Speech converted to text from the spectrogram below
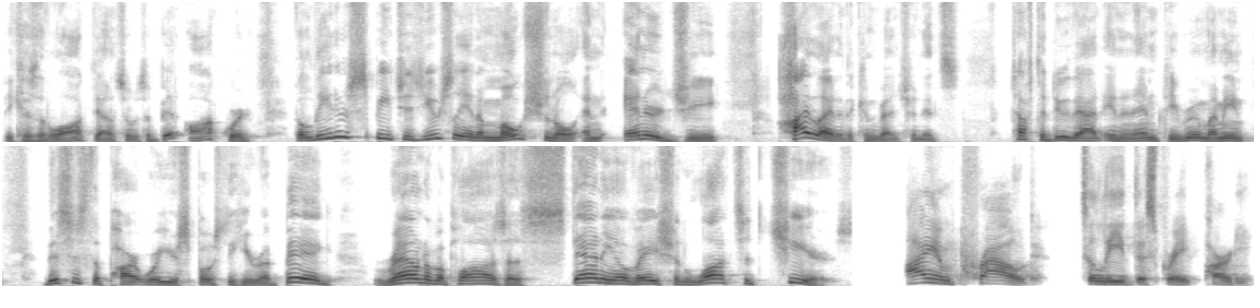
because of the lockdown, so it was a bit awkward. The leader's speech is usually an emotional and energy highlight of the convention. It's tough to do that in an empty room. I mean, this is the part where you're supposed to hear a big round of applause, a standing ovation, lots of cheers. I am proud to lead this great party.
